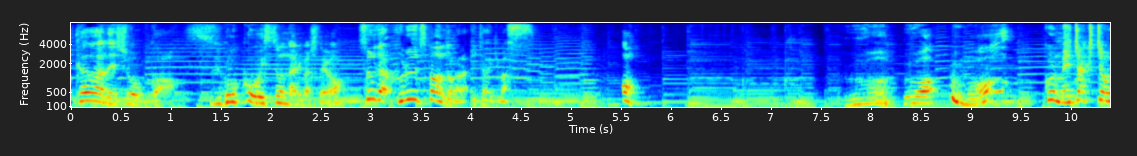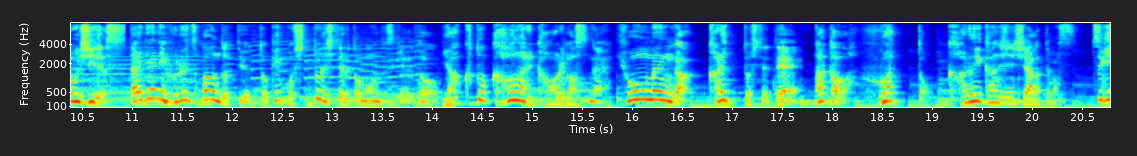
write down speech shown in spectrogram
かがでしょうか？すごく美味しそうになりましたよ。それではフルーツパウンドからいただきます。あうわ、うわ、うまっこれめちゃくちゃ美味しいです。大体にフルーツパウンドって言うと結構しっとりしてると思うんですけれど、焼くとかなり変わりますね。表面がカリッとしてて、中はふわっと軽い感じに仕上がってます。次、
